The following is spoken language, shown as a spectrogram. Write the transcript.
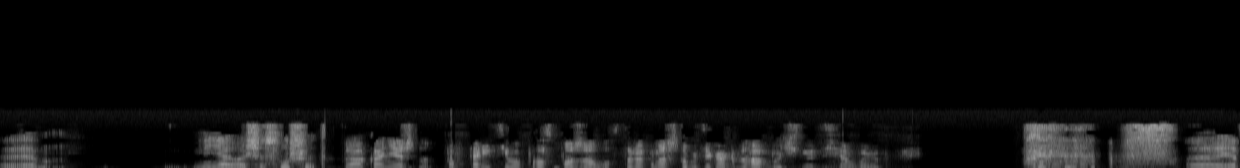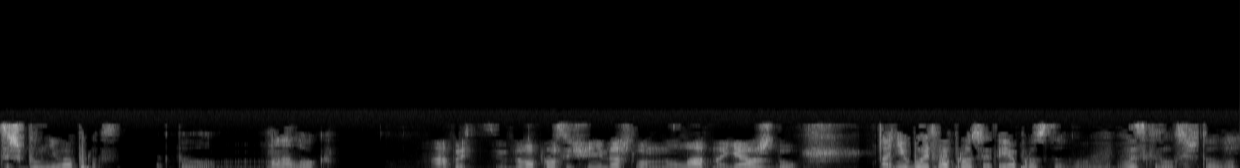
Эм, Меня вообще слушают? Да, конечно. Повторите вопрос, пожалуйста, как на что, где, когда обычно делают. Э, Это же был не вопрос. Это был монолог. А, то есть до вопроса еще не дошло. Ну ладно, я жду. А не будет вопроса, это я просто высказался, что вот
